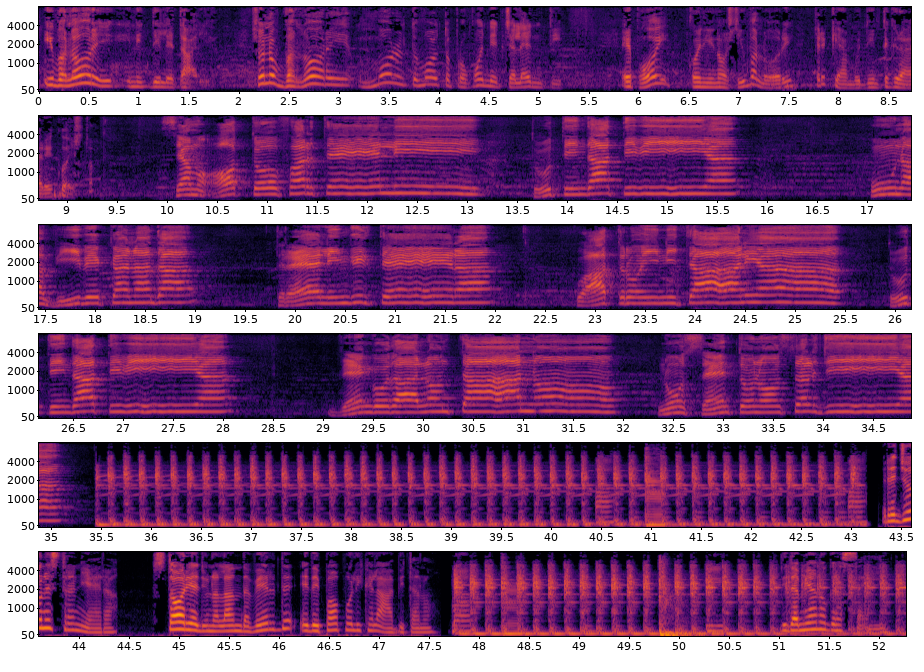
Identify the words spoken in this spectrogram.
i valori dell'Italia. Sono valori molto molto profondi e eccellenti e poi con i nostri valori cerchiamo di integrare questo. Siamo otto fratelli tutti andati via. Una vive in Canada, tre l'Inghilterra, quattro in Italia, tutti andati via. Vengo da lontano, non sento nostalgia. Regione straniera. Storia di una landa verde e dei popoli che la abitano. Di Damiano Grasselli.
